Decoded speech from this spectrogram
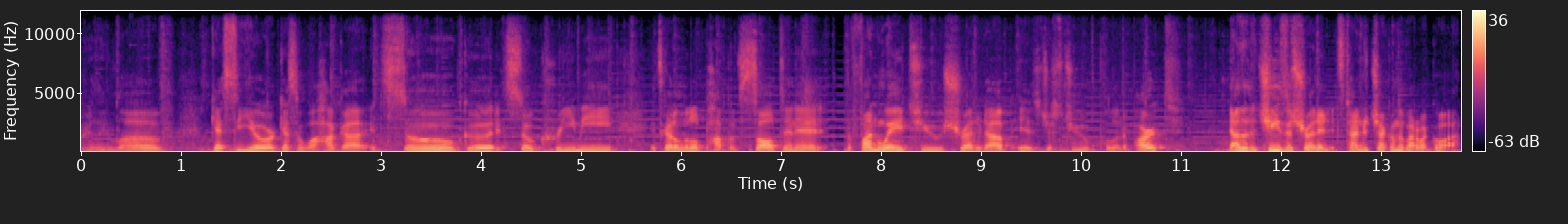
really love quesillo or queso Oaxaca. It's so good, it's so creamy. It's got a little pop of salt in it. The fun way to shred it up is just to pull it apart. Now that the cheese is shredded, it's time to check on the barbacoa.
